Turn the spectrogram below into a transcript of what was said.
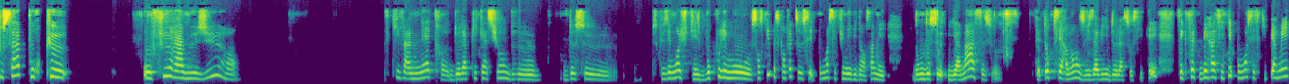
Tout ça pour que, au fur et à mesure, ce qui va naître de l'application de, ce, excusez-moi, j'utilise beaucoup les mots sanskrit parce qu'en fait, pour moi, c'est une évidence, hein, mais donc de ce yama, cette observance vis-à-vis de la société, c'est que cette véracité, pour moi, c'est ce qui permet,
